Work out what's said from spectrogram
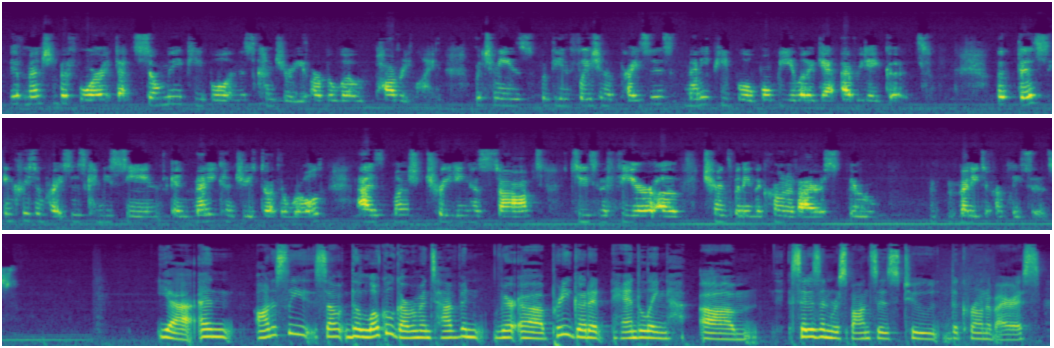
We have mentioned before that so many people in this country are below poverty line, which means with the inflation of prices, many people won't be able to get everyday goods. But this increase in prices can be seen in many countries throughout the world as much trading has stopped due to the fear of transmitting the coronavirus through many different places. Yeah, and honestly, some the local governments have been very uh, pretty good at handling um, citizen responses to the coronavirus.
